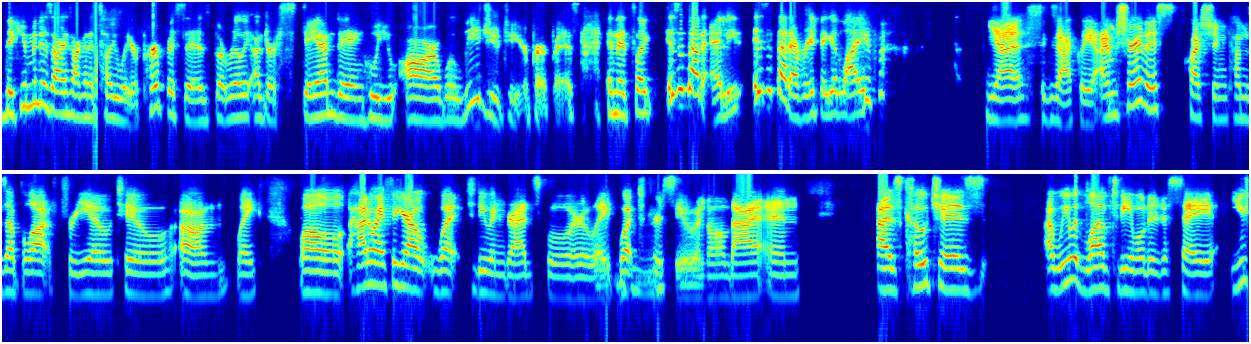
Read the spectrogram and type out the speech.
the human design is not going to tell you what your purpose is, but really understanding who you are will lead you to your purpose. And it's like, isn't that any, isn't that everything in life? Yes, exactly. I'm sure this question comes up a lot for you too. Um, like, well, how do I figure out what to do in grad school or like what mm-hmm. to pursue and all that? And as coaches, uh, we would love to be able to just say, you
